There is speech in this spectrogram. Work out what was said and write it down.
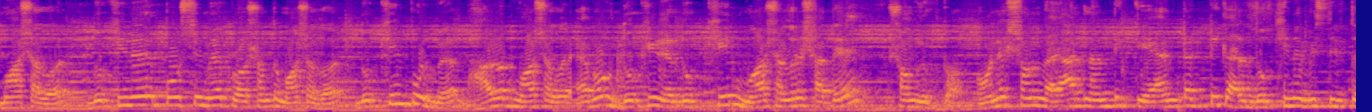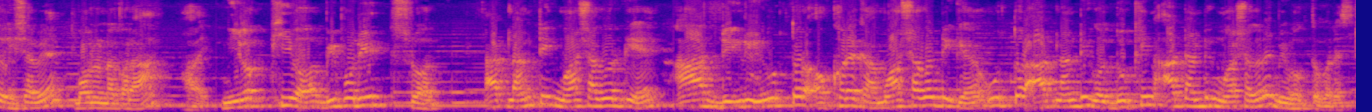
মহাসাগর, দক্ষিণে পশ্চিমে প্রশান্ত মহাসাগর, দক্ষিণ পূর্বে ভারত মহাসাগর এবং দক্ষিণে দক্ষিণ মহাসাগরের সাথে সংযুক্ত। অনেক সংজ্ঞায় আটলান্টিককে অ্যান্টার্কটিকার দক্ষিণে বিস্তৃত হিসাবে বর্ণনা করা হয়। নিরক্ষীয় বিপরীত স্রোত। আটলান্টিক মহাসাগরকে আট ডিগ্রি উত্তর অক্ষরেখা মহাসাগরটিকে উত্তর আটলান্টিক ও দক্ষিণ আটলান্টিক মহাসাগরে বিভক্ত করেছে।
